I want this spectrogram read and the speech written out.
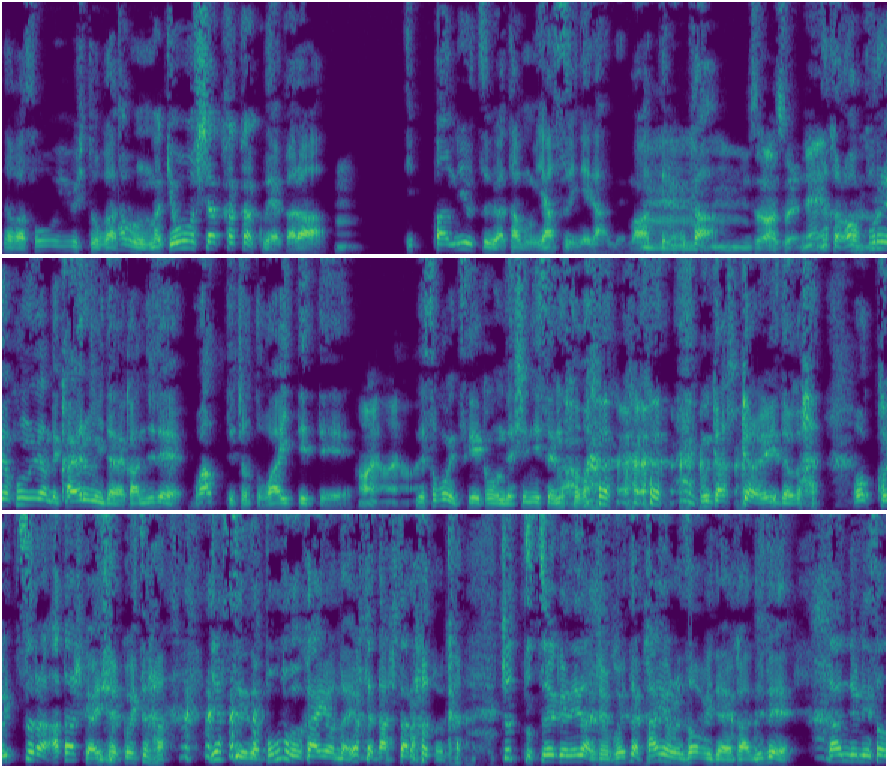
だからそういう人が、多分、まあ業者価格やから、うん。一般流通は多分安い値段で回ってるやんか。うん、それはそうやね。だから、あ、うんこれがこの値段で買えるみたいな感じで、わってちょっと湧いてて、はいはで、そこに付け込んで老舗のいはい。昔からいい人が、お、こいつら、新しく入ったこいつら、安いのポコポコ買いよんだ、よっしゃ出したろとか、ちょっと強く値段でしょ、こいつら買いよるぞ、みたいな感じで、単純にそ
